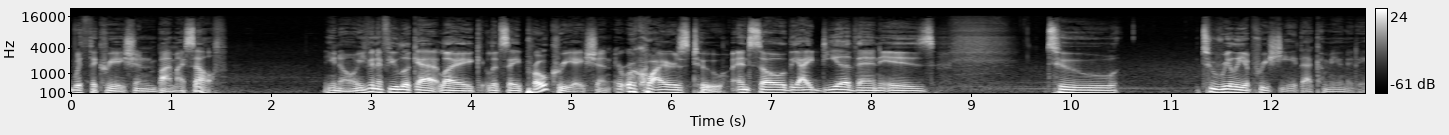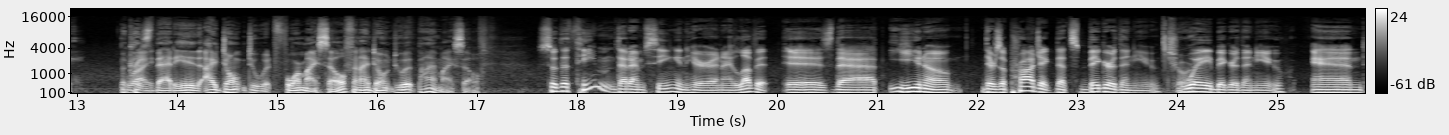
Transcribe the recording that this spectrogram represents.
with the creation by myself. You know, even if you look at like, let's say procreation, it requires two. And so the idea then is to to really appreciate that community because Right. that is I don't do it for myself and I don't do it by myself. So the theme that I'm seeing in here, and I love it, is that you know there's a project that's bigger than you, Sure. way bigger than you, and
